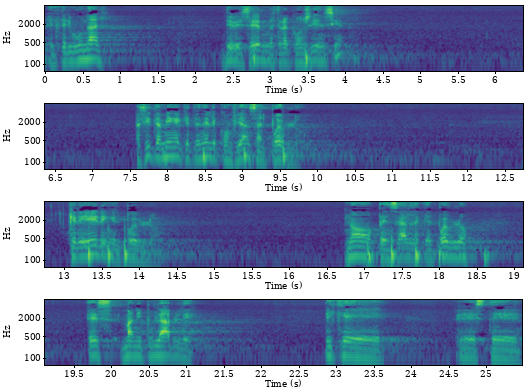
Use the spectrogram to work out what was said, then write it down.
el tribunal debe ser nuestra conciencia, así también hay que tenerle confianza al pueblo, creer en el pueblo, no pensar de que el pueblo es manipulable y que este,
